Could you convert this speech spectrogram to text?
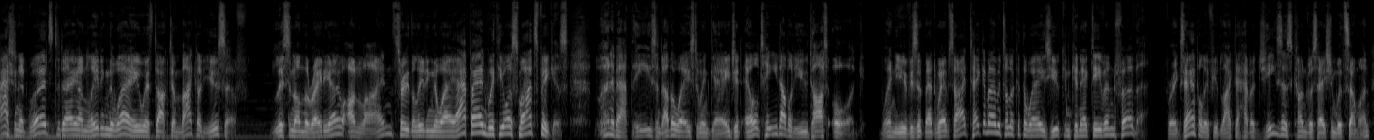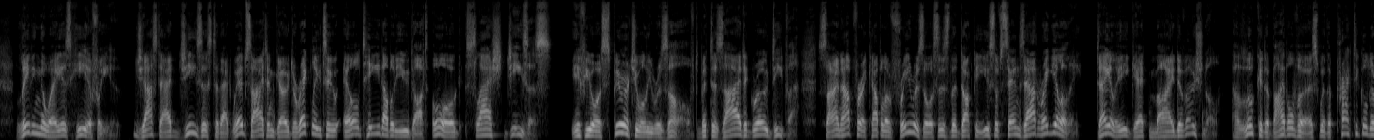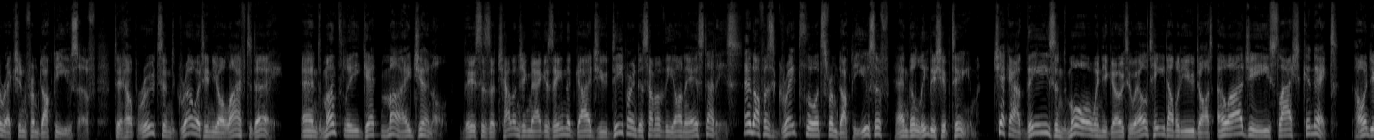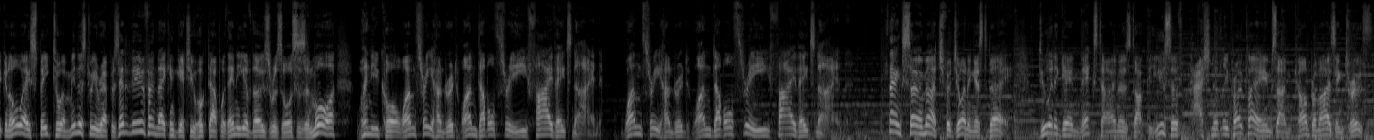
Passionate words today on Leading the Way with Dr. Michael Youssef. Listen on the radio, online, through the Leading the Way app, and with your smart speakers. Learn about these and other ways to engage at ltw.org. When you visit that website, take a moment to look at the ways you can connect even further. For example, if you'd like to have a Jesus conversation with someone, Leading the Way is here for you. Just add Jesus to that website and go directly to ltw.org slash Jesus. If you're spiritually resolved but desire to grow deeper, sign up for a couple of free resources that Dr. Youssef sends out regularly. Daily, get My Devotional, a look at a Bible verse with a practical direction from Dr. Youssef to help root and grow it in your life today. And monthly, get My Journal. This is a challenging magazine that guides you deeper into some of the on-air studies and offers great thoughts from Dr. Youssef and the leadership team. Check out these and more when you go to ltw.org slash connect. Oh, and you can always speak to a ministry representative and they can get you hooked up with any of those resources and more when you call 1300 133 589. 1300 133 589. Thanks so much for joining us today. Do it again next time as Dr. Youssef passionately proclaims uncompromising truth.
